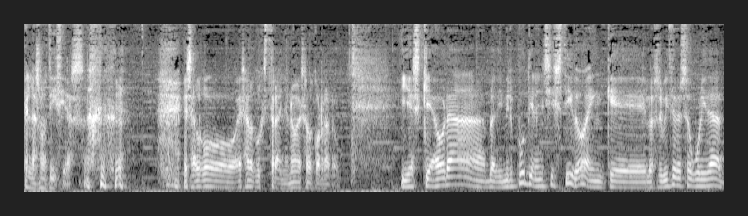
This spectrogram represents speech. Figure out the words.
en las noticias. es, algo, es algo extraño, ¿no? Es algo raro. Y es que ahora Vladimir Putin ha insistido en que los servicios de seguridad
